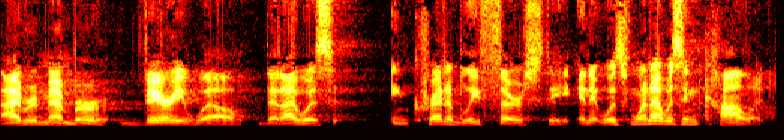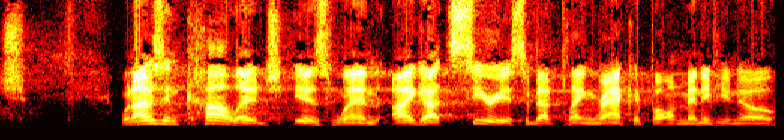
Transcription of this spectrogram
I remember very well that I was incredibly thirsty, and it was when I was in college. When I was in college is when I got serious about playing racquetball, and many of you know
